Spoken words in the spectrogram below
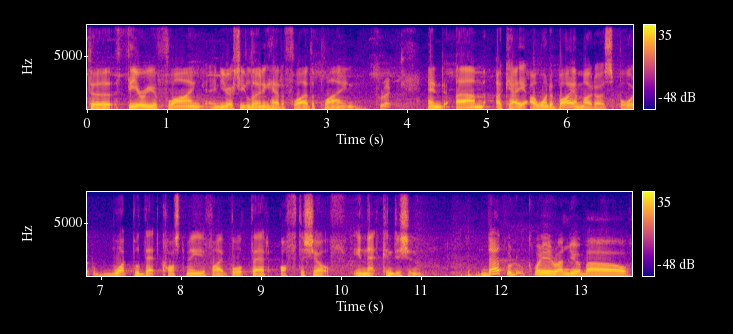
the theory of flying and you're actually learning how to fly the plane. Correct. And um, okay, I want to buy a MTO Sport. What would that cost me if I bought that off the shelf in that condition? That would probably run you about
